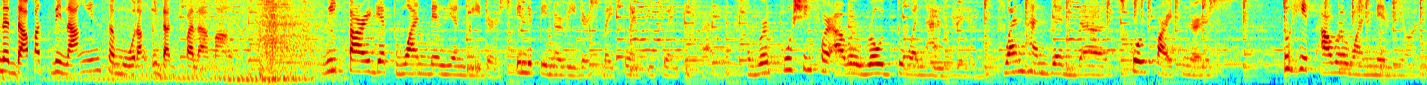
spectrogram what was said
na dapat dinangin sa murang edad pa lamang. We target 1 million readers, Filipino readers by 2025. And we're pushing for our road to 100. 100 uh, school partners to hit our 1 million.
